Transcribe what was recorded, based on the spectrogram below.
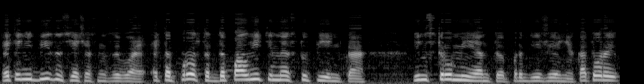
Это не бизнес, я сейчас называю, это просто дополнительная ступенька, инструмент продвижения, который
